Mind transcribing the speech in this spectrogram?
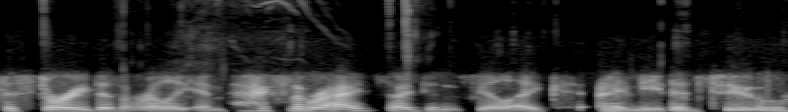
the story doesn't really impact the ride, so I didn't feel like I needed to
